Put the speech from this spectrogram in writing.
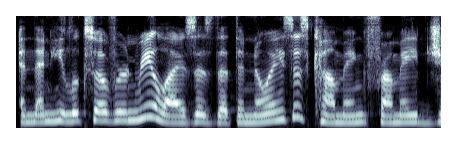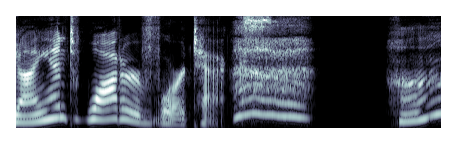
And then he looks over and realizes that the noise is coming from a giant water vortex. huh?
